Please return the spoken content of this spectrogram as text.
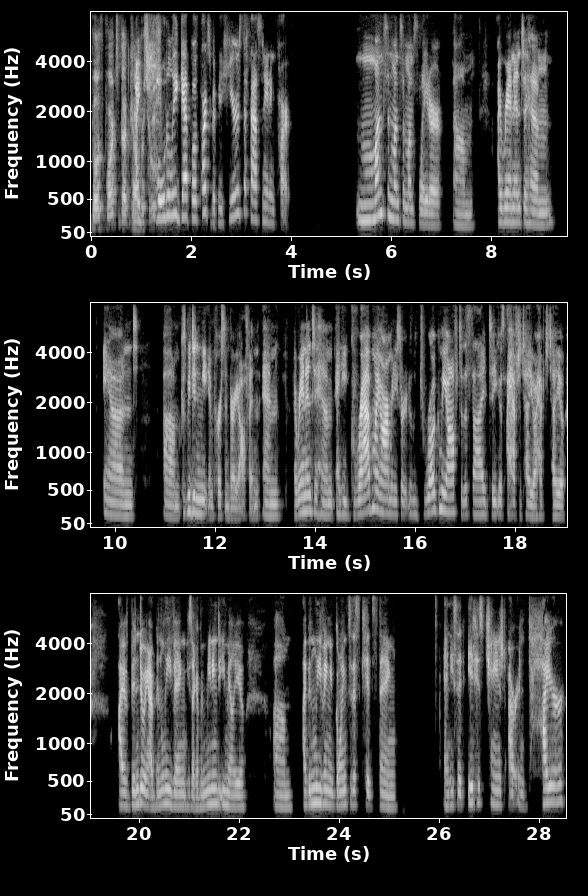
both parts of that conversation. I totally get both parts of it, but here's the fascinating part. Months and months and months later, um, I ran into him and because we didn't meet in person very often. And I ran into him and he grabbed my arm and he sort of drug me off to the side. To, he goes, I have to tell you, I have to tell you, I've been doing, I've been leaving. He's like, I've been meaning to email you. Um, I've been leaving and going to this kid's thing. And he said, it has changed our entire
